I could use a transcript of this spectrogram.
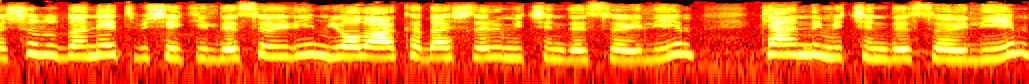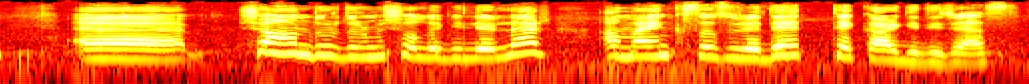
e, şunu da net bir şekilde söyleyeyim, yol arkadaşlarım için de söyleyeyim, kendim için de söyleyeyim. E, şu an durdurmuş olabilirler ama en kısa sürede tekrar gideceğiz.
